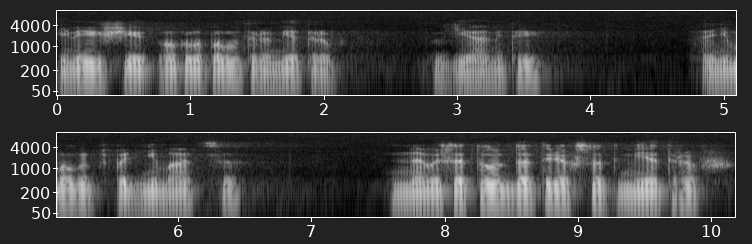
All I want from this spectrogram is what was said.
имеющие около полутора метров в диаметре, они могут подниматься на высоту до 300 метров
